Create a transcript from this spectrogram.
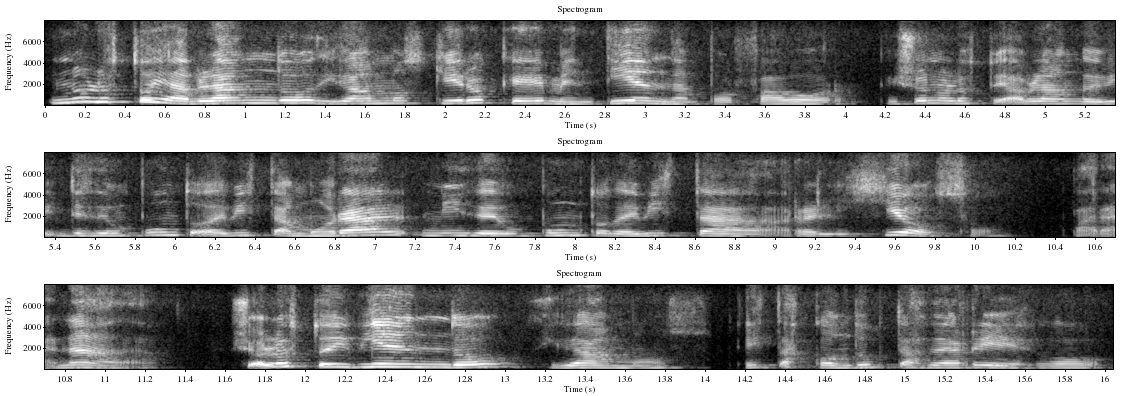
no lo estoy hablando, digamos, quiero que me entiendan, por favor, que yo no lo estoy hablando desde un punto de vista moral ni desde un punto de vista religioso, para nada. Yo lo estoy viendo, digamos, estas conductas de riesgo,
